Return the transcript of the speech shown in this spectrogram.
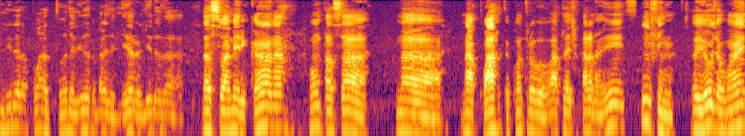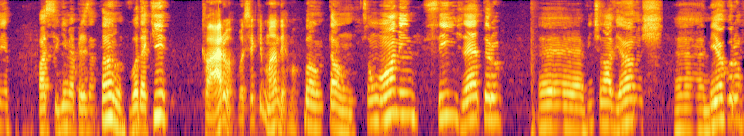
líder da porra toda, líder do brasileiro, líder da, da Sul-Americana. Vamos passar na, na quarta contra o Atlético Paranaense. Enfim, sou eu, Giovanni. Posso seguir me apresentando? Vou daqui? Claro, você que manda, irmão. Bom, então, sou um homem cis, hétero, é, 29 anos, é, negro,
